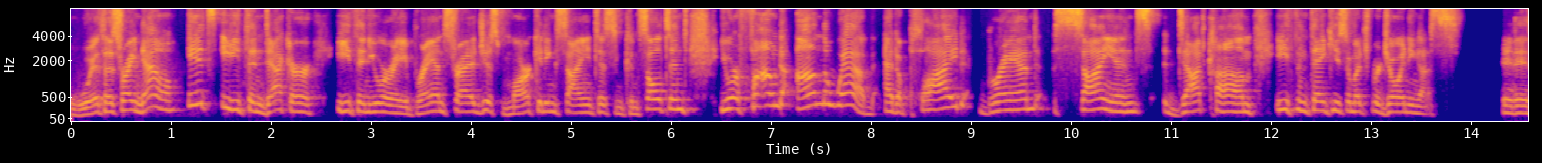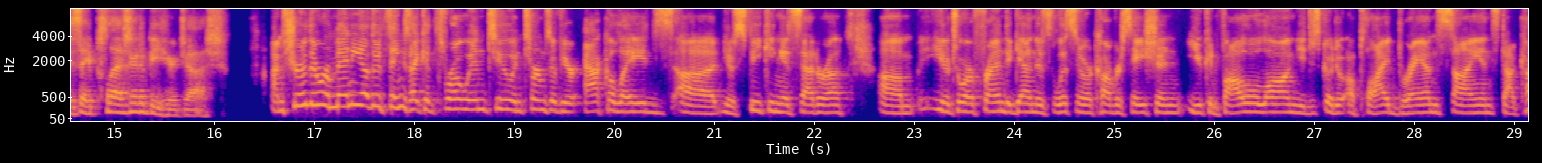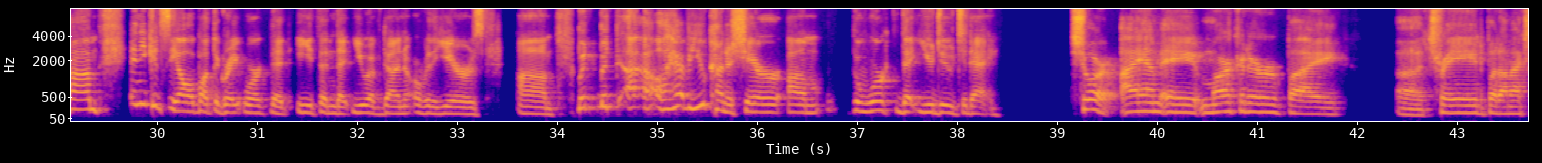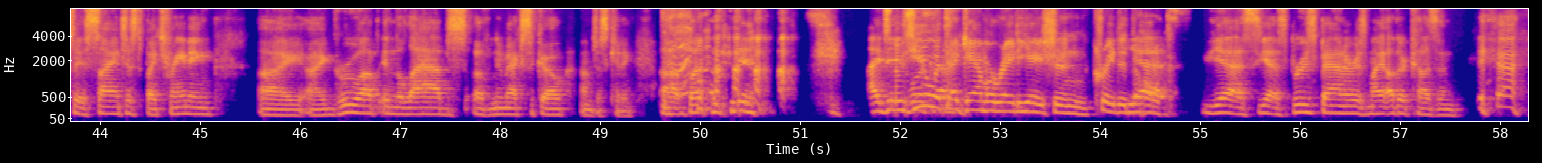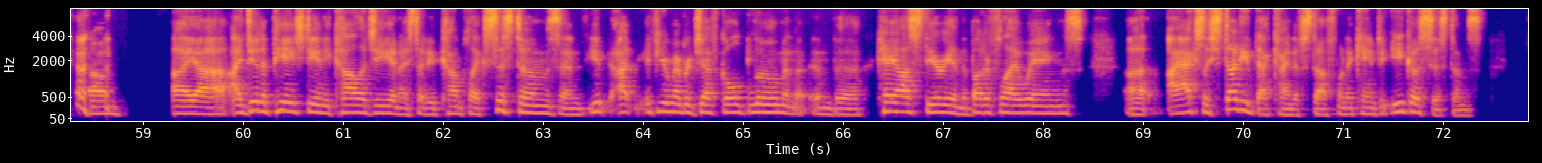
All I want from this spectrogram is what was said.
With us right now, it's Ethan Decker. Ethan, you are a brand strategist, marketing scientist, and consultant. You are found on the web at appliedbrandscience.com. Ethan, thank you so much for joining us. It is a pleasure to be here, Josh. I'm sure there were many other things I could throw into in terms of your accolades, uh, you know, speaking, et cetera. Um, you know, to our friend again that's listening to our conversation, you can follow along. You just go to appliedbrandscience.com and you can see all about the great work that Ethan that you have done over the years. Um, but but I'll have you kind of share um, the work that you do today. Sure, I am a marketer by uh, trade, but I'm actually a scientist by training. I, I grew up in the labs of New Mexico. I'm just kidding. Uh, but I did. I did so you with that gamma radiation created yes, the. Yes, yes. Bruce Banner is my other cousin. um, I uh, I did a PhD in ecology and I studied complex systems. And you, I, if you remember Jeff Goldblum and the, and the chaos theory and the butterfly wings, uh, I actually studied that kind of stuff when it came to ecosystems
